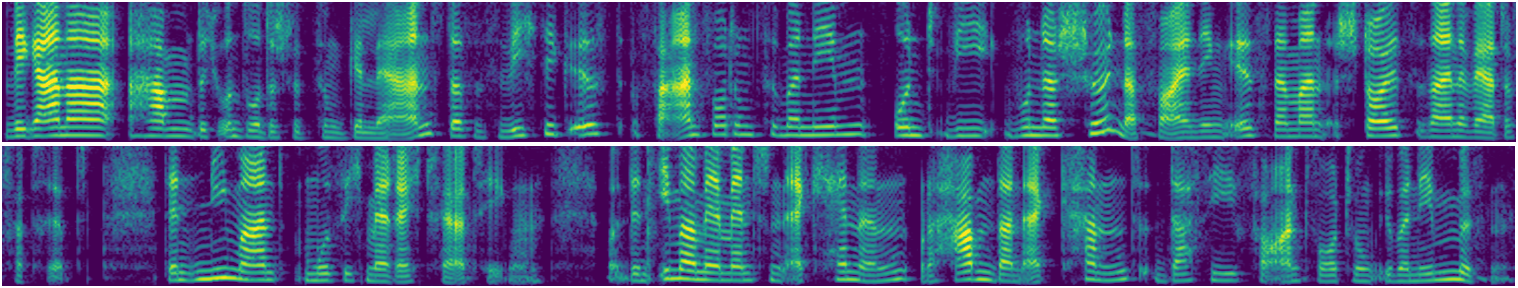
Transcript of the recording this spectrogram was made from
Veganer haben durch unsere Unterstützung gelernt, dass es wichtig ist, Verantwortung zu übernehmen und wie wunderschön das vor allen Dingen ist, wenn man stolz seine Werte vertritt. Denn niemand muss sich mehr rechtfertigen. Denn immer mehr Menschen erkennen oder haben dann erkannt, dass sie Verantwortung übernehmen müssen.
